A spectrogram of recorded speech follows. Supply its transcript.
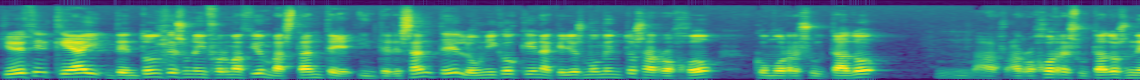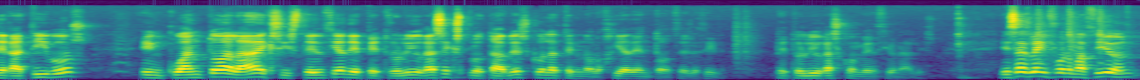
Quiere decir que hay de entonces una información bastante interesante, lo único que en aquellos momentos arrojó como resultado, mm, arrojó resultados negativos en cuanto a la existencia de petróleo y gas explotables con la tecnología de entonces, es decir, petróleo y gas convencionales. Esa es la información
